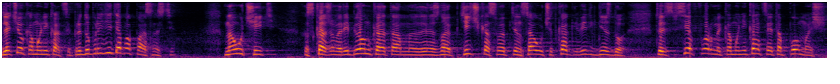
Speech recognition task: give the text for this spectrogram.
Для чего коммуникации? Предупредить об опасности, научить, скажем, ребенка, там, я не знаю, птичка своего птенца учит, как видеть гнездо. То есть все формы коммуникации – это помощь.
